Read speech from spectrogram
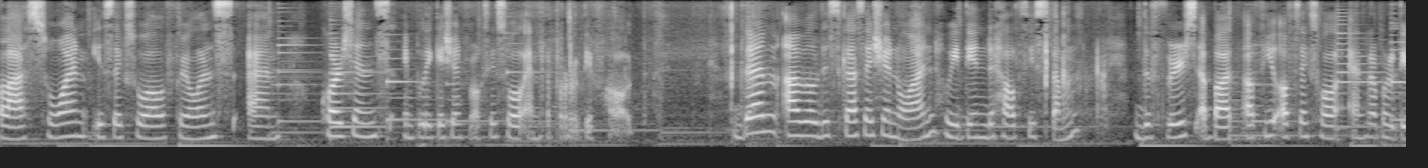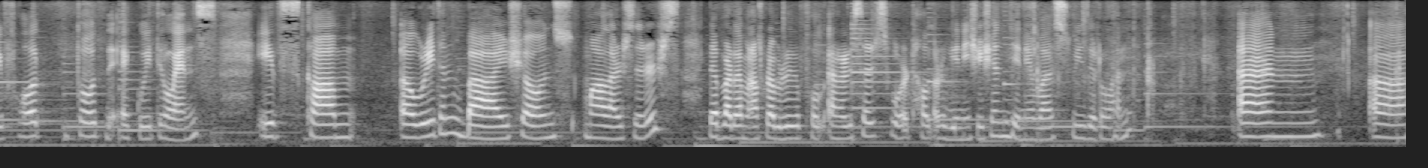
last one is sexual violence and coercion's implication for sexual and reproductive health. Then i will discuss session 1 within the health system. The first about a view of sexual and reproductive health through the equity lens. It's come uh, written by Sean Malasers, Department of Health and Research, World Health Organization, Geneva, Switzerland. And uh,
